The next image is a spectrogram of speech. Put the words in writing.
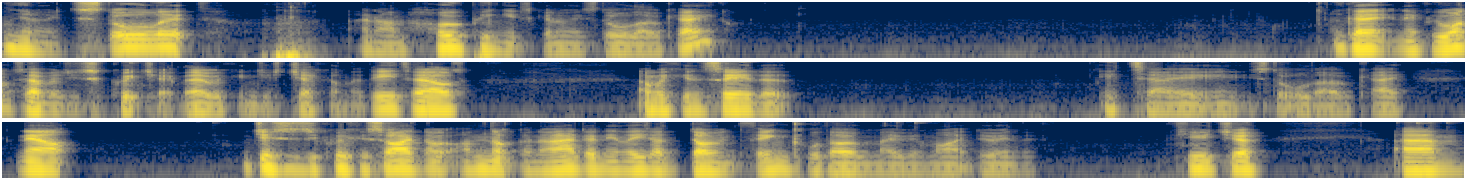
I'm going to install it and I'm hoping it's going to install okay. Okay, and if we want to have a just quick check there, we can just check on the details and we can see that it's a installed okay. Now, just as a quick aside note, I'm not going to add any of these, I don't think, although maybe I might do in the future. Um,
